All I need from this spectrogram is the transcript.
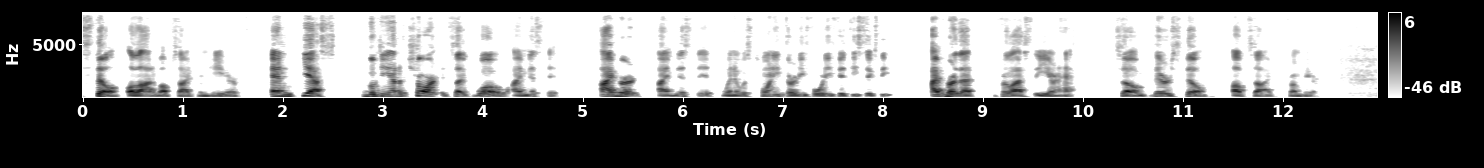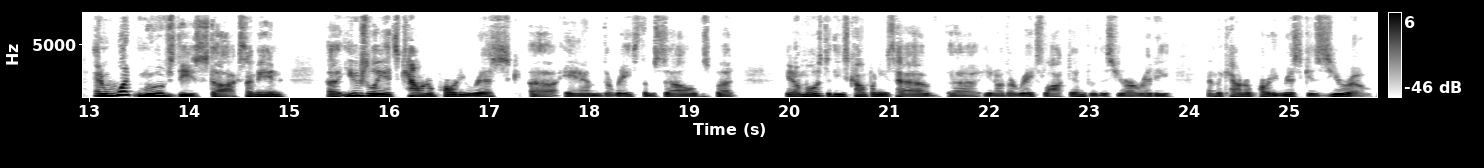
Still a lot of upside from here. And yes, looking at a chart, it's like, whoa, I missed it. I heard I missed it when it was 20, 30, 40, 50, 60. I've heard that for the last year and a half. So there's still upside from here. And what moves these stocks? I mean, uh, usually it's counterparty risk uh, and the rates themselves, but you know most of these companies have uh, you know their rates locked in for this year already, and the counterparty risk is zero.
